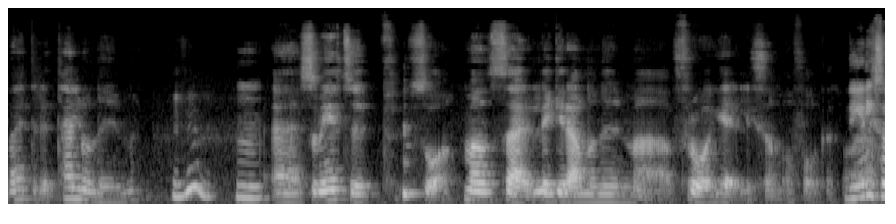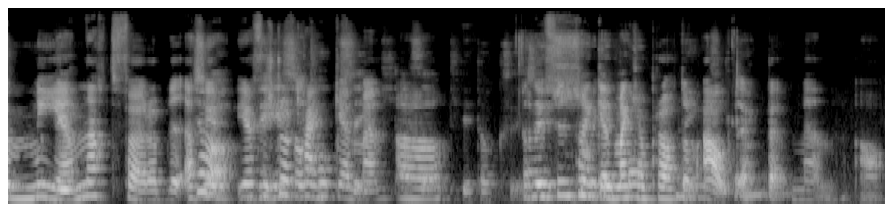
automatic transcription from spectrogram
vad heter det? Telonym. Mhm. Mm. Eh, som är typ så. Man så här, lägger anonyma frågor liksom. Och folk att Det är liksom menat för att bli... Alltså jag, jag det är förstår så tanken toxic, men... ja. Alltså, det är. Alltså det är en fin tanke att man kan prata om allt öppet men ja.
